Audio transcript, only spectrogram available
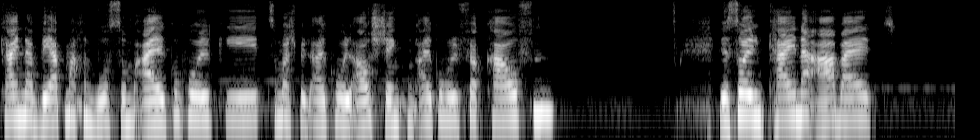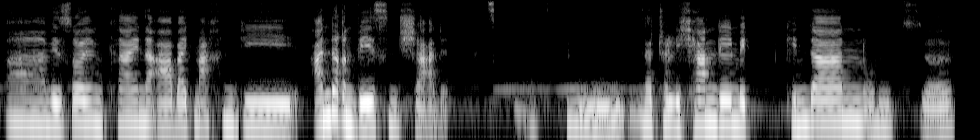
keinen Erwerb machen, wo es um Alkohol geht, zum Beispiel Alkohol ausschenken, Alkohol verkaufen. Wir sollen keine Arbeit, äh, wir sollen keine Arbeit machen, die anderen Wesen schadet. Natürlich Handel mit Kindern und äh,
